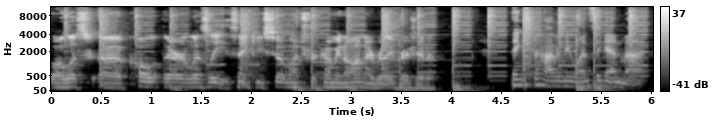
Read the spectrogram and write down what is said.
Well, let's uh, call it there. Lesley, thank you so much for coming on. I really appreciate it. Thanks for having me once again, Matt.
